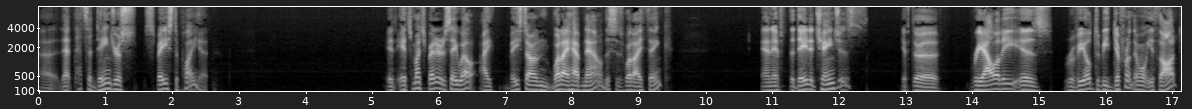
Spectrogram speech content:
uh, that that's a dangerous space to play in. It, it's much better to say, well, I based on what I have now, this is what I think, and if the data changes, if the reality is revealed to be different than what you thought,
